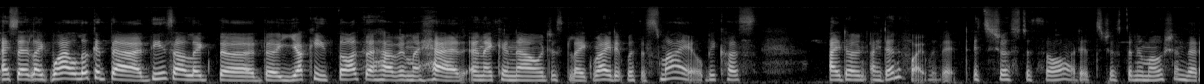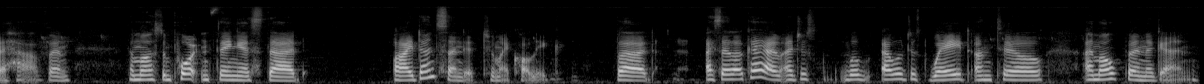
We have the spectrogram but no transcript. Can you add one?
I said, like, wow, look at that. These are like the the yucky thoughts I have in my head, and I can now just like write it with a smile because I don't identify with it. It's just a thought. It's just an emotion that I have, and the most important thing is that I don't send it to my colleague, but I said, okay, I, I just will. I will just wait until I'm open again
